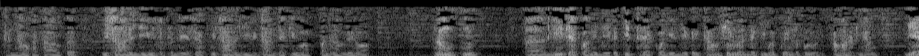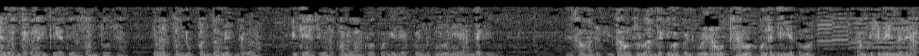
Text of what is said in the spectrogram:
දැන් නව කතාවක විශාල ජීවිත ප්‍රදේශයක් විශාල ජීවිත අත්දැකීමක් පදනම් වෙනවා. නමුත් ගීතයක් වගේ දෙයක චිත්‍රයක් වගේ දෙයක ඊටාම සුළු අත්දැකීමක් වෙන්න පුළුවන්. සමහරට නිකන් දියැලක් දැකලා හිතේ ඇති වෙන සන්තෝෂයක්. එහෙම නැත්නම් දුප්පත් ළමෙක් දැකලා හිතේ ඇති වෙන කනගාටුවක් වගේ දෙයක් වෙන්න පුළුවන් මේ අත්දැකීම. ඉතින් සමහරට ඊටාම සුළු අත්දැකීමක් වෙන්න පුළුවන්. නමුත් හැම හොඳ ගීයකම යම් කිසි වින්දනයක්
